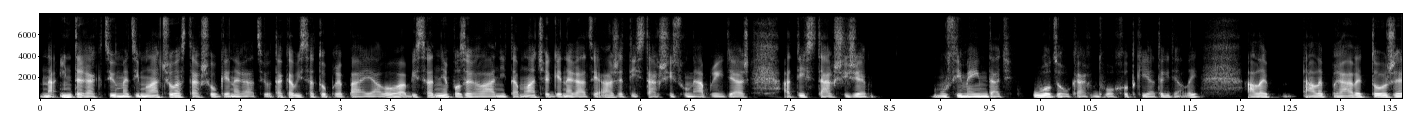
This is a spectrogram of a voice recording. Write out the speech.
na interakciu medzi mladšou a staršou generáciou, tak aby sa to prepájalo, aby sa nepozerala ani tá mladšia generácia, a že tí starší sú na príďaž a tí starší, že musíme im dať v úvodzovkách dôchodky a tak ďalej. Ale, ale práve to, že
